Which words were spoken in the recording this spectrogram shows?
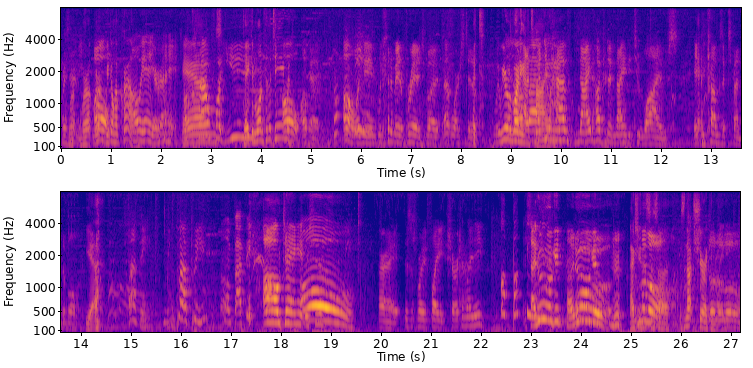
Where's We're, that mean? we're, we're, Oh. we don't have crown. Oh yeah, you're right. A crown for you. taking one for the team. Oh, okay. Oh, I mean, we could have made a bridge, but that works too. It- we were It's running out of time. When you have 992 lives, it becomes expendable. yeah. Puppy. Puppy. Oh, puppy. Oh, dang it. Oh. Alright, this is where we fight Shuriken Lady. Oh, puppy. Hadouken. Hadouken. Actually, this is uh, this is not Shuriken Lady.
